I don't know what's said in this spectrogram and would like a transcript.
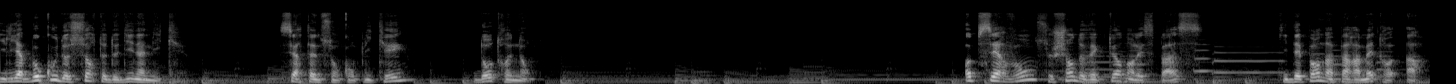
Il y a beaucoup de sortes de dynamiques. Certaines sont compliquées, d'autres non. Observons ce champ de vecteurs dans l'espace qui dépend d'un paramètre A.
